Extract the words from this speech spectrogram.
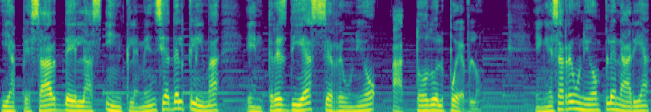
y a pesar de las inclemencias del clima, en tres días se reunió a todo el pueblo. En esa reunión plenaria,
